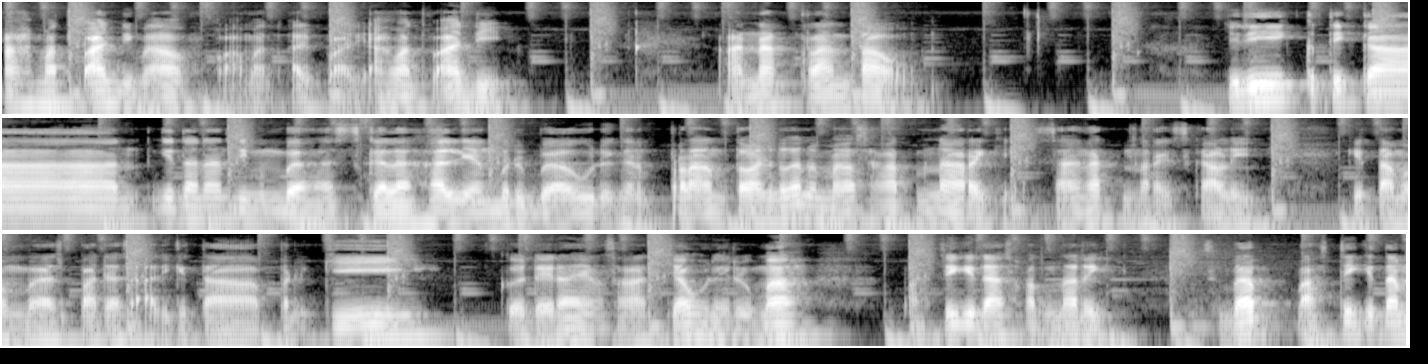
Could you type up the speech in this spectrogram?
Ahmad Adi maaf Ahmad Arif Adi Ahmad Adi Anak Rantau jadi ketika kita nanti membahas segala hal yang berbau dengan perantauan itu kan memang sangat menarik ya, sangat menarik sekali. Kita membahas pada saat kita pergi ke daerah yang sangat jauh dari rumah, pasti kita sangat menarik. Sebab pasti kita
